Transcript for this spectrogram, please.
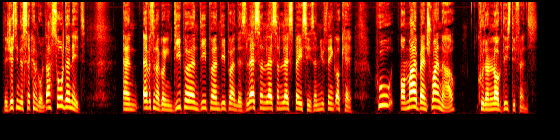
they're just in the second goal. That's all they need. And Everton are going deeper and deeper and deeper, and there's less and less and less spaces. And you think, okay, who on my bench right now could unlock this defense?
